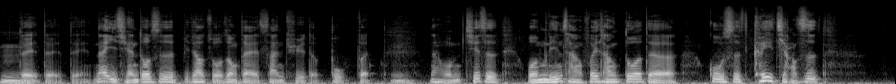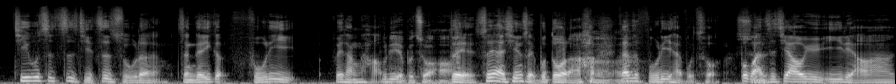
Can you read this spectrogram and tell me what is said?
嗯，对对对。那以前都是比较着重在山区的部分。嗯，那我们其实我们林场非常多的故事可以讲是。几乎是自给自足了，整个一个福利非常好，福利也不错哈。对，虽然薪水不多了，但是福利还不错。不管是教育、医疗啊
